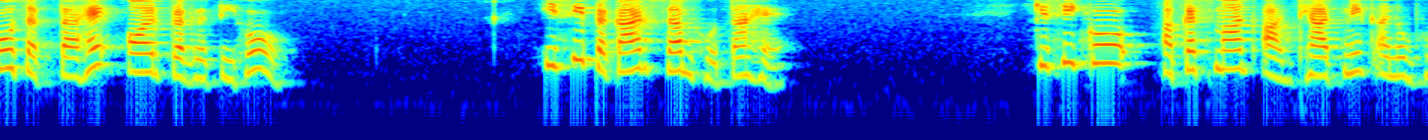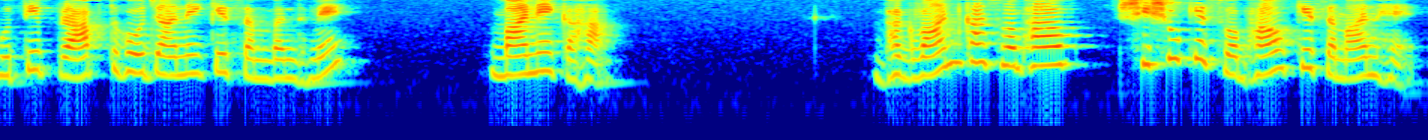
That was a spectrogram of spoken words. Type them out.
हो सकता है और प्रगति हो। इसी प्रकार सब होता है। किसी को अकस्मात आध्यात्मिक अनुभूति प्राप्त हो जाने के संबंध में माँ ने कहा, भगवान का स्वभाव शिशु के स्वभाव के समान है।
